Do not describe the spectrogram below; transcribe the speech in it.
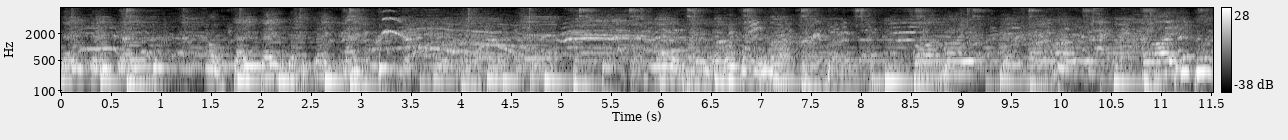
ใจใจใจใจเอาใจใจใจใจใจแล้วไปหัวใจรักคอยคอยที่พูด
